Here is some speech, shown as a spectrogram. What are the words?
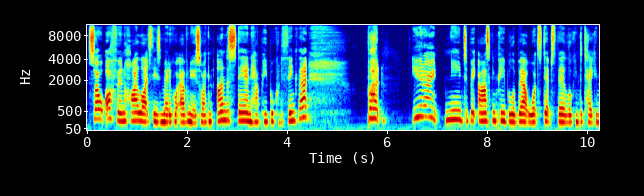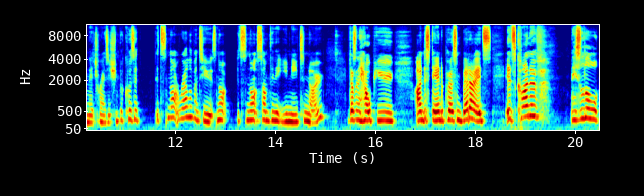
so often highlights these medical avenues, so I can understand how people could think that. But you don't need to be asking people about what steps they're looking to take in their transition because it it's not relevant to you. It's not it's not something that you need to know. It doesn't help you understand a person better. It's it's kind of these little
